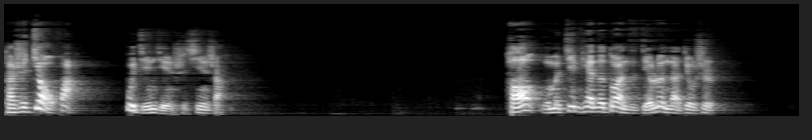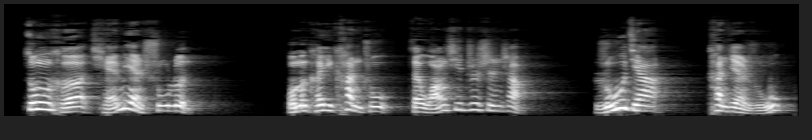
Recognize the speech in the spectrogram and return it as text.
他是教化，不仅仅是欣赏。好，我们今天的段子结论呢，就是综合前面书论，我们可以看出，在王羲之身上，儒家。看见儒，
